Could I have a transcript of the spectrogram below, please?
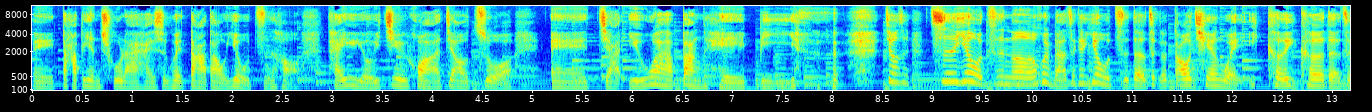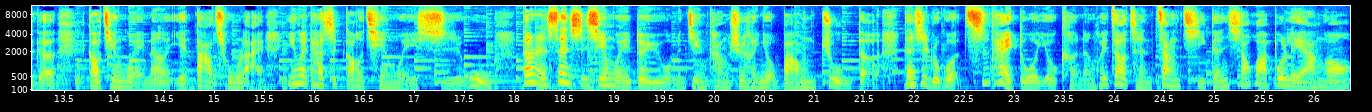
哎，大便出来还是会大到柚子哈。台语有一句话叫做。诶，加油啊，棒黑逼，就是吃柚子呢，会把这个柚子的这个高纤维一颗一颗的这个高纤维呢也大出来，因为它是高纤维食物。当然，膳食纤维对于我们健康是很有帮助的，但是如果吃太多，有可能会造成胀气跟消化不良哦。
